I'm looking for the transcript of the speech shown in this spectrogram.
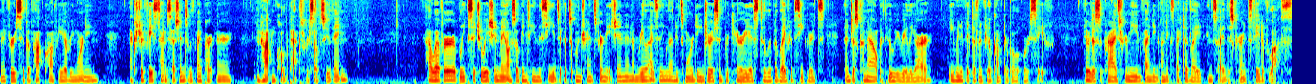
my first sip of hot coffee every morning, extra FaceTime sessions with my partner, and hot and cold packs for self soothing. However, a bleak situation may also contain the seeds of its own transformation, and I'm realizing that it's more dangerous and precarious to live a life of secrets than just come out with who we really are, even if it doesn't feel comfortable or safe. There was a surprise for me in finding unexpected light inside this current state of loss.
